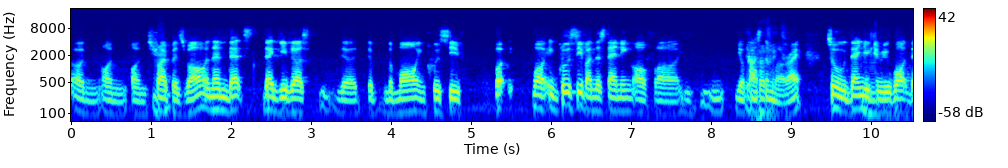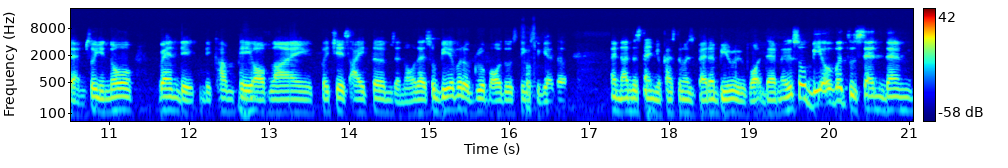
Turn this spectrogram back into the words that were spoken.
on on on Stripe mm-hmm. as well, and then that's that gives us the the, the more inclusive, but well inclusive understanding of uh, your yeah, customer, perfect. right? So then you mm-hmm. can reward them. So you know when they, they come pay mm-hmm. offline, purchase items and all that. So be able to group all those things so, together and understand your customers better, be able reward them. And also be able to send them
